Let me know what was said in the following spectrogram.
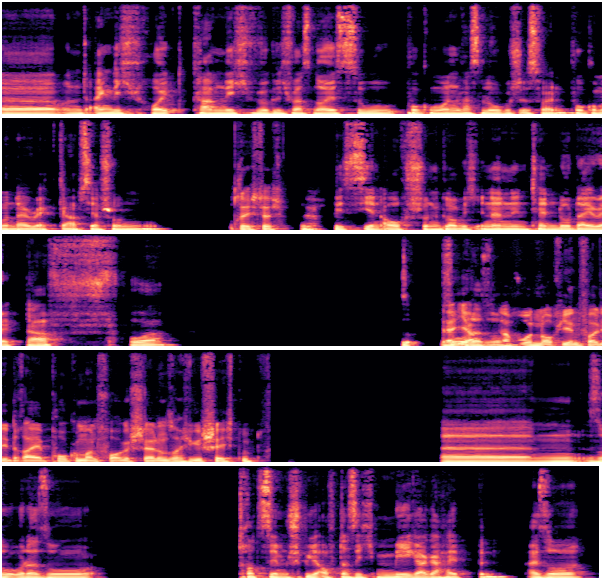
Äh, und eigentlich heute kam nicht wirklich was Neues zu Pokémon, was logisch ist, weil ein Pokémon Direct gab's ja schon. Richtig. Ein bisschen auch schon, glaube ich, in der Nintendo Direct davor. So, ja, so ja, so. Da wurden auf jeden Fall die drei Pokémon vorgestellt und solche Geschichten. Ähm, so oder so trotzdem ein Spiel, auf das ich mega gehypt bin. Also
